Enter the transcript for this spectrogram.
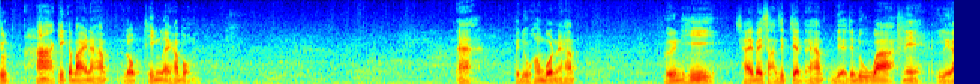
11.5กิกะไบต์นะครับ ลบทิ้งเลยครับผม อ่าไปดูข้างบนนะครับ พื้นที่ใช้ไป 37 นะครับ เดี๋ยวจะดูว่านี่เหลือ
